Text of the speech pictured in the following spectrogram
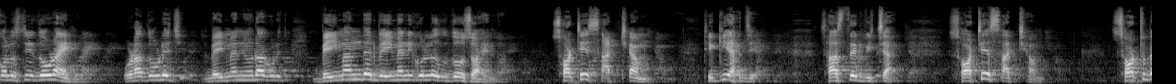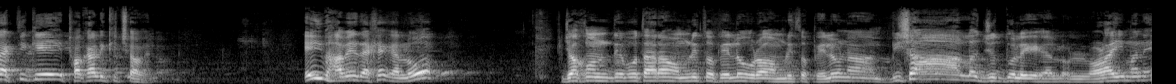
কলস নিয়ে দৌড়ায়নি। ওরা দৌড়েছে, বেইমানি ওরা করেছে। বেইমানদের বেইমানি করলে দোষ হয় না। শঠে ষাঠ্যাম ঠিকই আছে, স্বাস্থ্যের বিচার। শঠে ষাঠ্যাম শঠ ব্যক্তিকে ঠকালে কিছু হবে না। এইভাবে দেখা গেল, যখন দেবতারা অমৃত পেল, ওরা অমৃত পেল না, বিশাল যুদ্ধ লেগে গেল। লড়াই মানে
